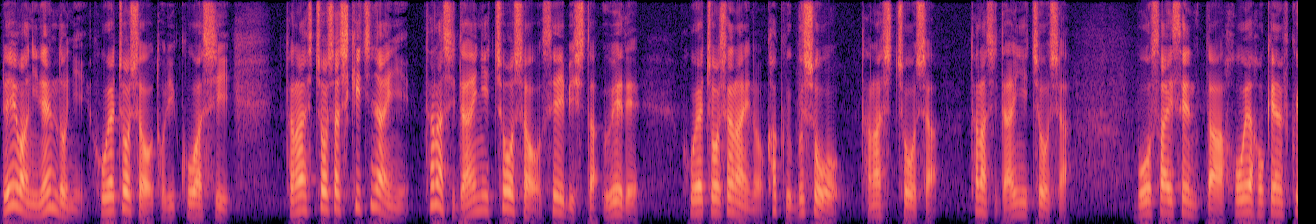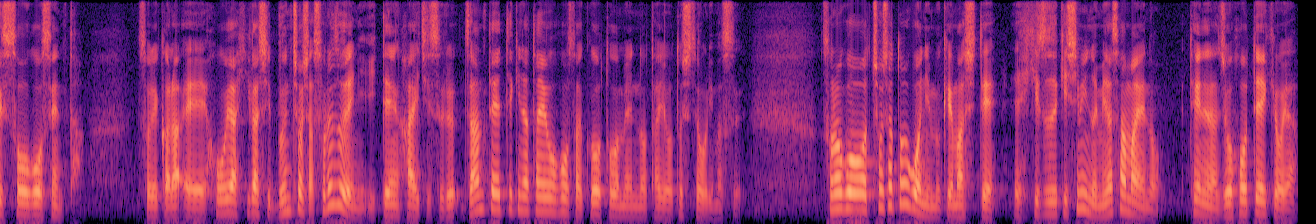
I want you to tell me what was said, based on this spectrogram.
令和2年度に法や庁舎を取り壊し田無庁舎敷地内に田無第二庁舎を整備した上で法や庁舎内の各部署を田無庁舎田無第二庁舎防災センター、法や保健福祉総合センター、それから、えー、法や東分庁舎それぞれに移転配置する暫定的な対応方策を当面の対応としております。その後、庁舎統合に向けまして、引き続き市民の皆様への丁寧な情報提供や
